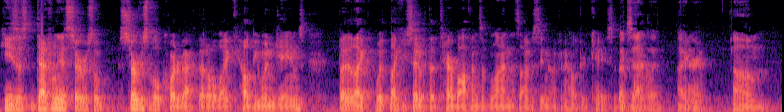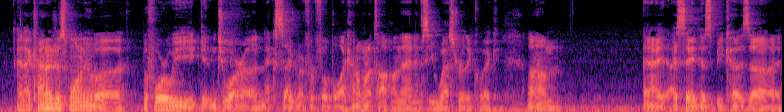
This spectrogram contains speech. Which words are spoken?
he's a, definitely a serviceable serviceable quarterback that'll like help you win games. But like with like you said, with a terrible offensive line, that's obviously not going to help your case. Exactly. point. I Yeah. agree. Um, and I kind of just want to, uh, before we get into our uh, next segment for football, I kind of want to talk on the NFC West really quick. Um, and I, I say this because uh,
